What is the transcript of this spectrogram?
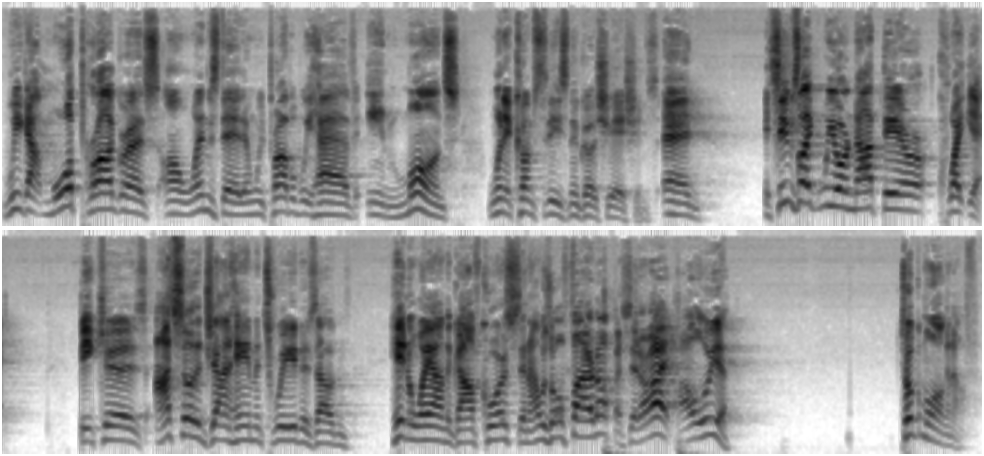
we got more progress on Wednesday than we probably have in months when it comes to these negotiations. And it seems like we are not there quite yet because I saw the Jon Heyman tweet as I'm hitting away on the golf course and I was all fired up. I said, All right, hallelujah. Took them long enough.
